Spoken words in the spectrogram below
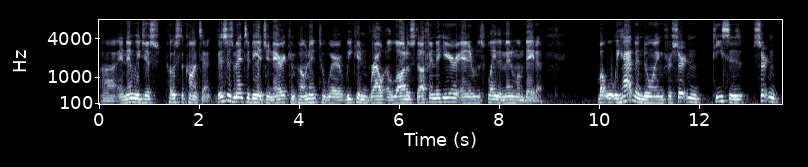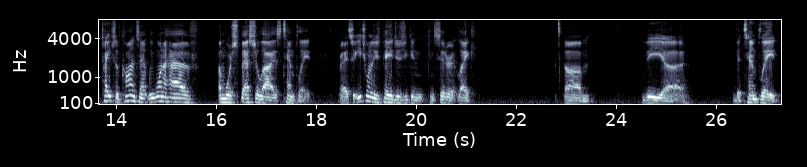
Uh, and then we just post the content. This is meant to be a generic component to where we can route a lot of stuff into here and it'll display the minimum data. But what we have been doing for certain pieces, certain types of content, we want to have a more specialized template right? So each one of these pages, you can consider it like um, the uh, the template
